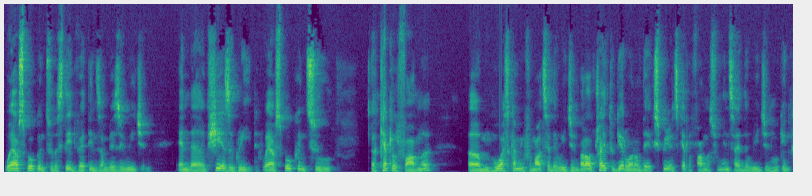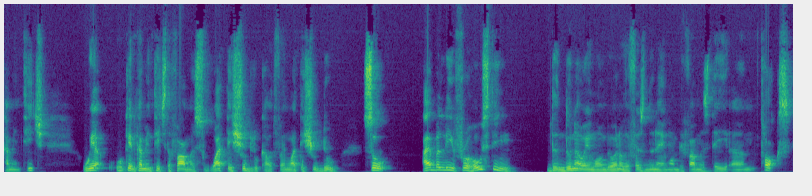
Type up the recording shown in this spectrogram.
where I've spoken to the state vet in Zambezi region. and uh, she has agreed. Where I've spoken to a cattle farmer um, who was coming from outside the region, but I'll try to get one of the experienced cattle farmers from inside the region who can come and teach. We are, who can come and teach the farmers what they should look out for and what they should do. So I believe through hosting the Nduna Wengombe, one of the first Nduna Wengombe Farmers Day um, talks,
